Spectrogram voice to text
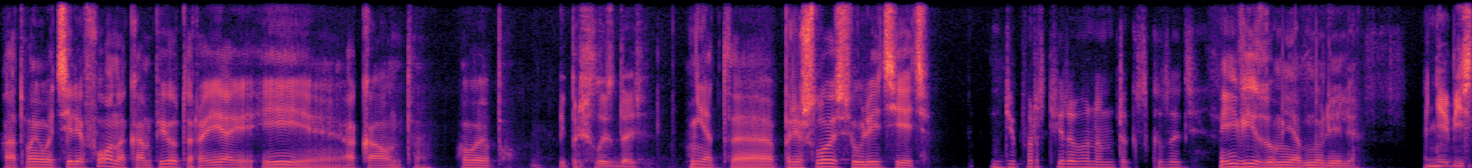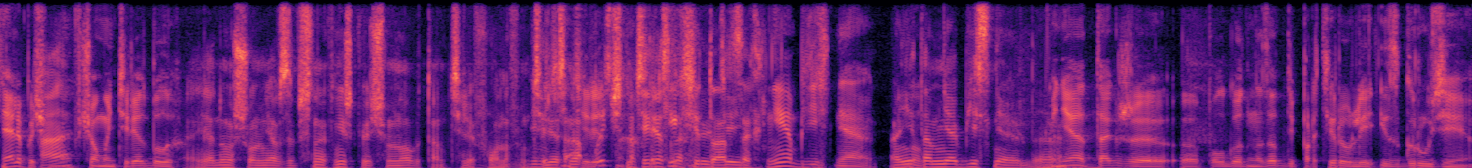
от моего телефона, компьютера и, и аккаунта в Apple. И пришлось дать. Нет, э, пришлось улететь. Депортированным, так сказать. И визу мне обнулили. Не объясняли, почему? А? В чем интерес был их? Я думаю, что у меня в записной книжке очень много там телефонов. Интересно. Обычно в Интересных таких людей. ситуациях не объясняют. Они Ну, там не объясняют, да. Меня также э, полгода назад депортировали из Грузии.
